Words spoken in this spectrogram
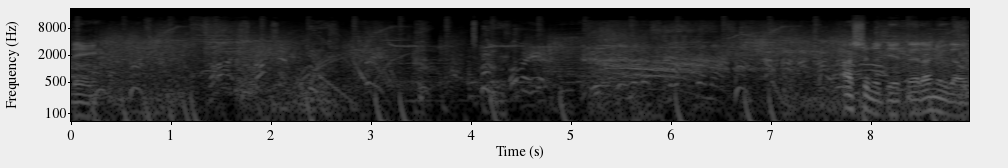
today. I shouldn't have did that. I knew that was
